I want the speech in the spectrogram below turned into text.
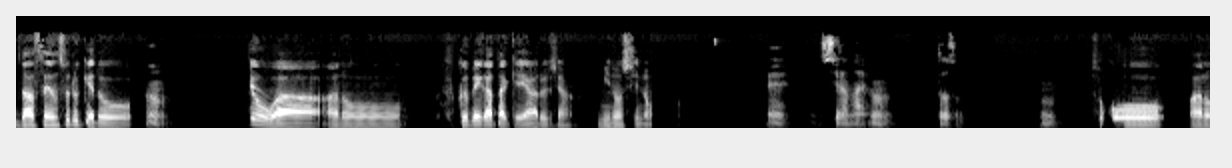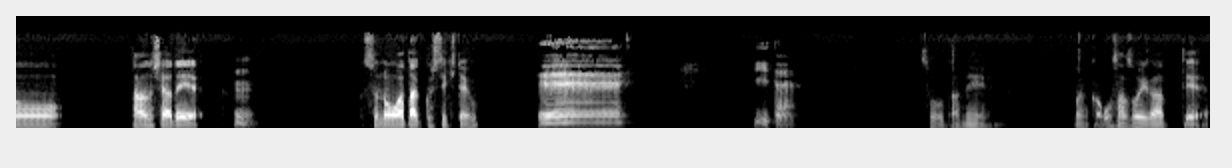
脱線するけど、うん。今日は、あのー福部ヶ岳あるじゃん。美濃市の。ええ、知らない。うん。どうぞ。そこ、あのー単車で、うん。スノーアタックしてきたよ。ええいいね。そうだね。なんかお誘いがあって。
